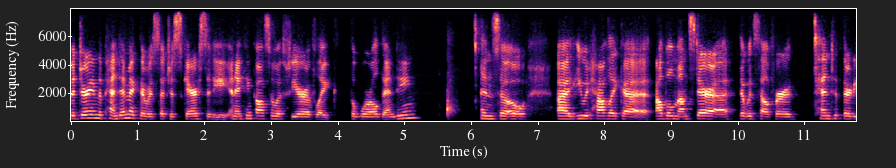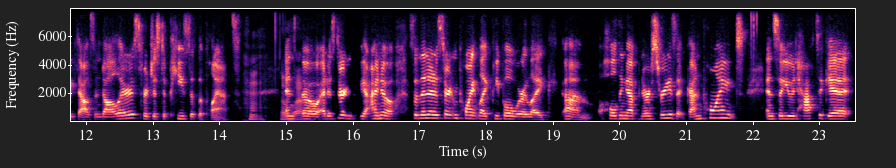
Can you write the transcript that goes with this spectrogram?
But during the pandemic, there was such a scarcity, and I think also a fear of like the world ending. And so uh, you would have like a albo monstera that would sell for ten to thirty thousand dollars for just a piece of the plant. Hmm. Oh, and wow. so at a certain yeah i know so then at a certain point like people were like um, holding up nurseries at gunpoint and so you would have to get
